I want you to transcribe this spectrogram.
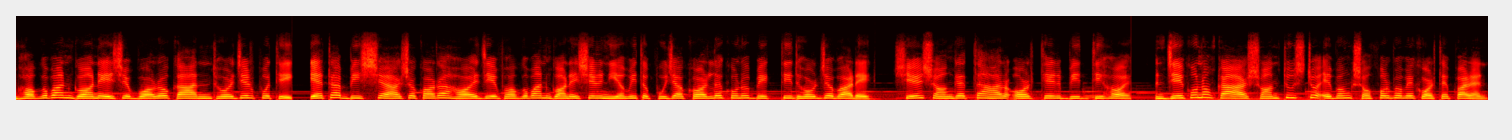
ভগবান গণেশ বড় কান ধৈর্যের প্রতীক। এটা বিশ্বাস করা হয় যে ভগবান গণেশের নিয়মিত পূজা করলে কোনো ব্যক্তি ধৈর্য বাড়ে। সে সঙ্গে তার অর্থের বৃদ্ধি হয়। যে কোনো কাজ সন্তুষ্ট এবং সফলভাবে করতে পারেন।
